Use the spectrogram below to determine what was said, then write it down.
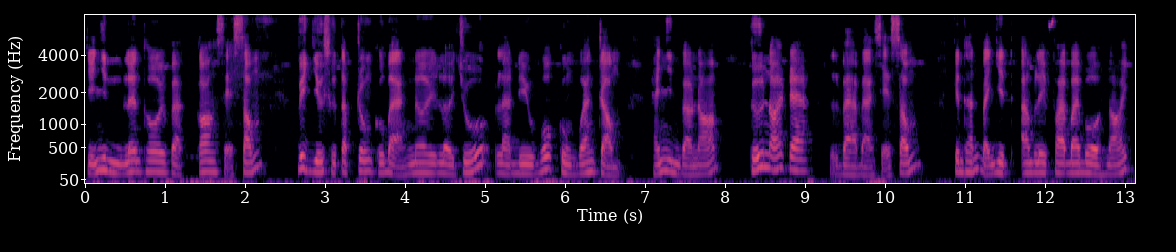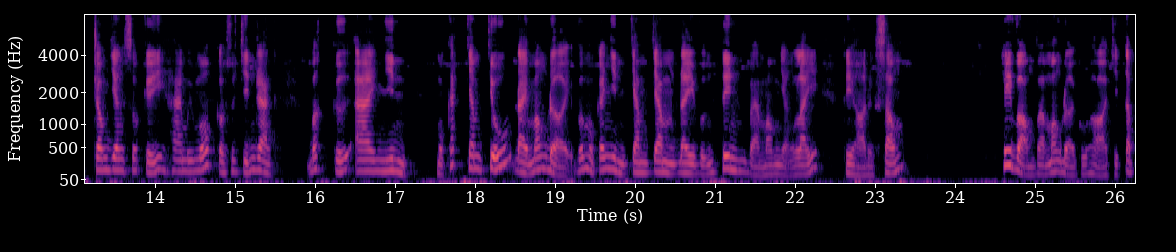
chỉ nhìn lên thôi và con sẽ sống. Việc giữ sự tập trung của bạn nơi lời Chúa là điều vô cùng quan trọng. Hãy nhìn vào nó, cứ nói ra và bạn sẽ sống. Kinh Thánh bản dịch Amplified Bible nói trong dân số ký 21 câu số 9 rằng bất cứ ai nhìn một cách chăm chú đầy mong đợi với một cái nhìn chăm chăm đầy vững tin và mong nhận lấy thì họ được sống. Hy vọng và mong đợi của họ chỉ tập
